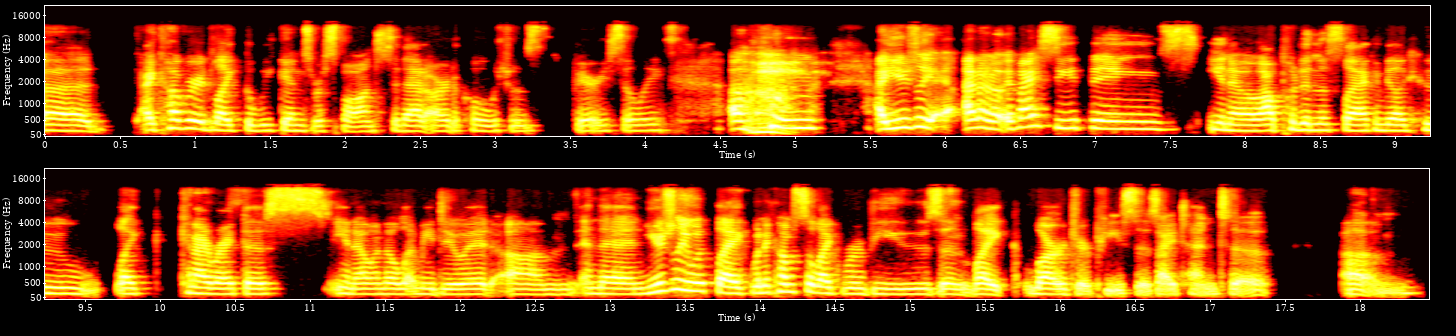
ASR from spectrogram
uh I covered like the Weeknd's response to that article, which was very silly. Um, I usually I don't know if I see things, you know, I'll put in the Slack and be like, who like can I write this, you know, and they'll let me do it. Um, and then usually with like when it comes to like reviews and like larger pieces, I tend to um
